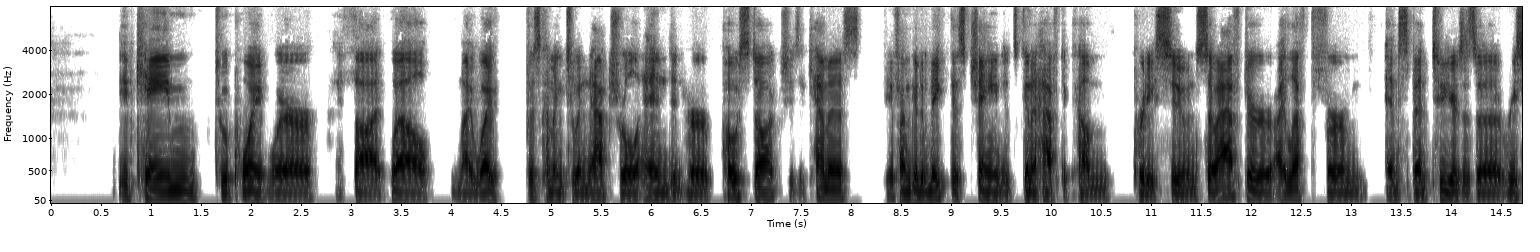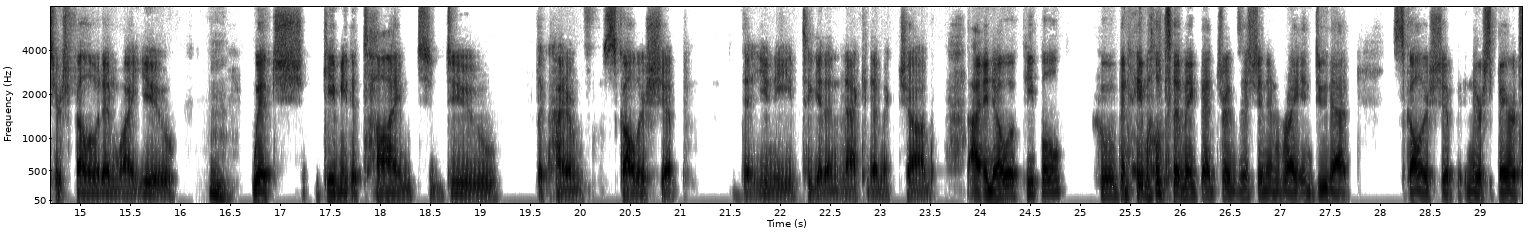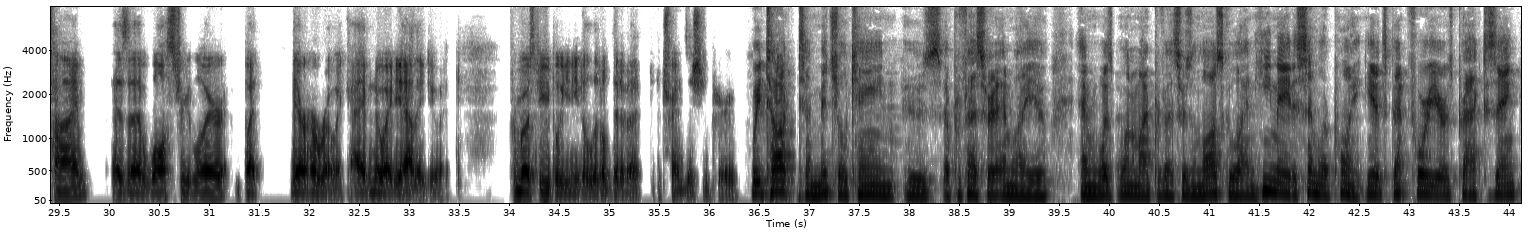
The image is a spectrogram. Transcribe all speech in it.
it came to a point where I thought, well, my wife was coming to a natural end in her postdoc. She's a chemist. If I'm going to make this change, it's going to have to come pretty soon. So after I left the firm and spent two years as a research fellow at NYU, hmm. which gave me the time to do the kind of scholarship that you need to get an academic job. I know of people who've been able to make that transition and write and do that scholarship in their spare time as a Wall Street lawyer, but they're heroic. I have no idea how they do it for most people, you need a little bit of a, a, transition period. We talked to Mitchell Kane, who's a professor at NYU and was one of my professors in law school, and he made a similar point. He had spent four years practicing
